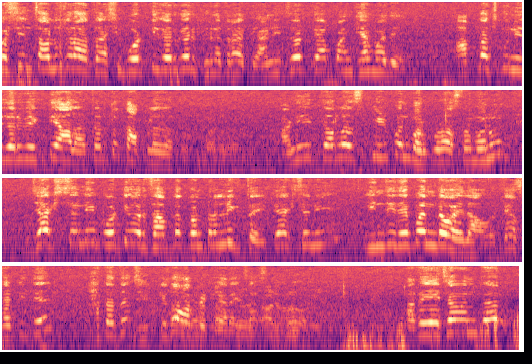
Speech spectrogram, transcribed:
मशीन चालूच राहतं अशी बोटी ती गरगर फिरत राहते. आणि जर त्या पंख्यामध्ये आपलाच कुणी जर व्यक्ती आला तर तो कापला जातो. बरोबर आणि त्याला स्पीड पण भरपूर असतं म्हणून ज्या क्षणी बोटीवरचं आपलं कंट्रोल निघतंय त्या क्षणी इंजिन हे बंद व्हायला हवं. त्यासाठी ते हातातच शक्यतो ऑपरेट करायचा हो. आता याच्यानंतर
